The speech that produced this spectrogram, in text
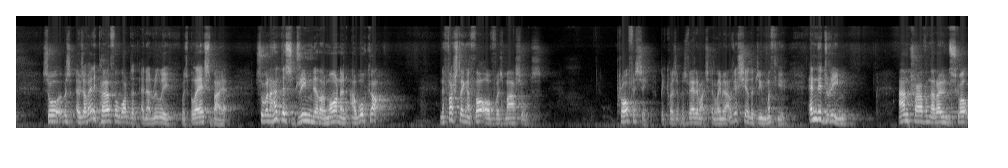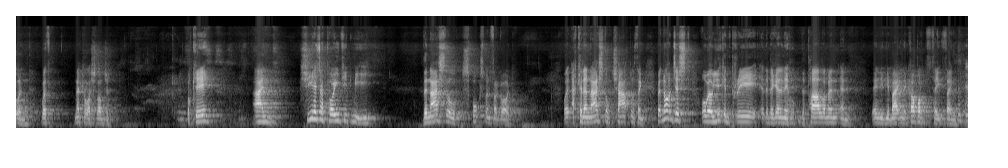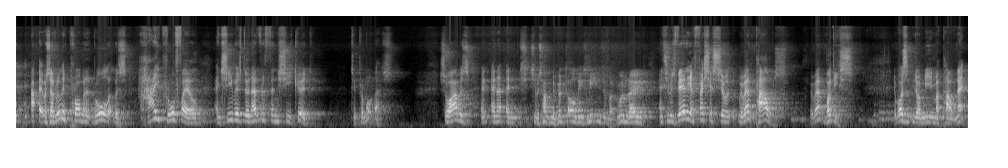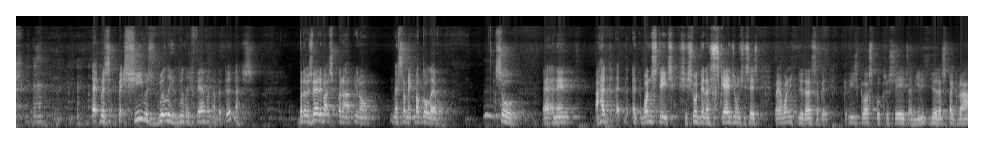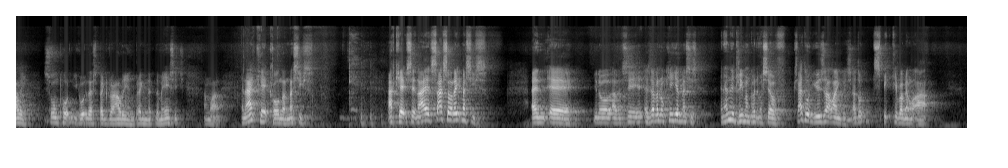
So it was, it was a very powerful word, and I really was blessed by it. So when I had this dream the other morning, I woke up and the first thing I thought of was Marshall's prophecy, because it was very much in line with that. I'll just share the dream with you. In the dream, I'm travelling around Scotland with Nicola Sturgeon. Okay? And she has appointed me the national spokesman for God. Like a kind of national chaplain thing. But not just, oh, well, you can pray at the beginning of the parliament and then you get back in the cupboard type thing. Uh, it was a really prominent role. It was high profile, and she was doing everything she could to promote this. So I was, and, and, and she was having me booked to all these meetings, and we're going round, and she was very officious. So we weren't pals, we weren't buddies. It wasn't, you know, me and my pal Nick. It was, but she was really, really fervent about doing this. But it was very much on a, you know, Mr. McMurdo level. So, uh, and then I had, at, at, one stage, she showed me a schedule and she says, I want you to do this. I've got these gospel crusades and you need to do this big rally. So important you go to this big rally and bring the, the message. I'm like, and I kept calling her Mrs. I kept saying, I, that's all right, Mrs. And, uh, you know, I would say, is everything okay here, Mrs.? And in the dream, I'm going to myself, because I don't use that language. I don't speak to women like that.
